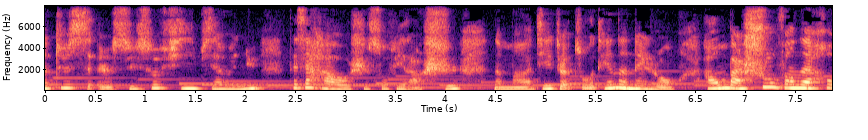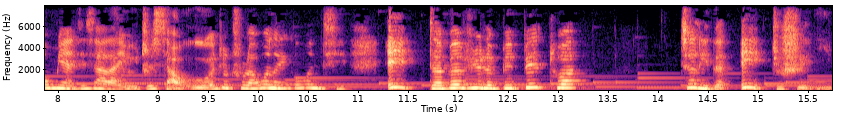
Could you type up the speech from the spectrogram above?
à tous, je suis Sophie, 小朋友大家好，我是 Sophie 老师。那么接着昨天的内容，好，我们把树放在后面。接下来有一只小鹅就出来问了一个问题：Eh, t'as pas vu le bébé toi？这里的 A 就是一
